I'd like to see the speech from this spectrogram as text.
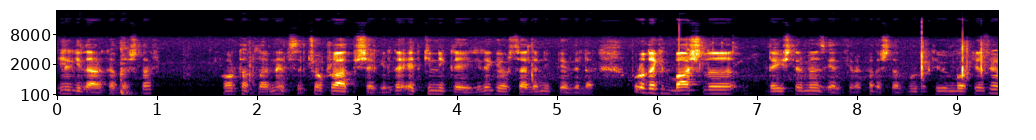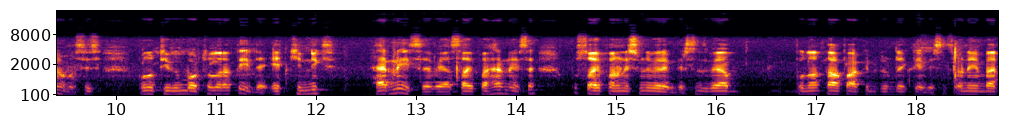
ilgili arkadaşlar ortakların hepsi çok rahat bir şekilde etkinlikle ilgili görsellerini yükleyebilirler. Buradaki başlığı değiştirmeniz gerekir arkadaşlar. Burada Twinboard yazıyor ama siz bunu Twinboard olarak değil de etkinlik her neyse veya sayfa her neyse bu sayfanın ismini verebilirsiniz veya buna daha farklı bir durumda ekleyebilirsiniz. Örneğin ben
